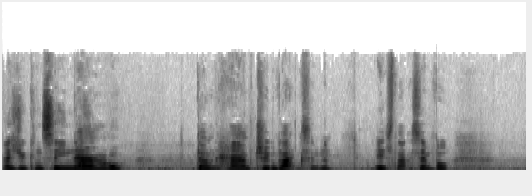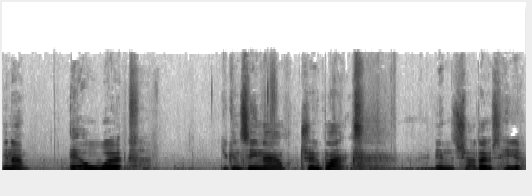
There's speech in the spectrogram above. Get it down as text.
as you can see now don't have true blacks in them. It's that simple you know, it all works. You can see now true blacks in the shadows here.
